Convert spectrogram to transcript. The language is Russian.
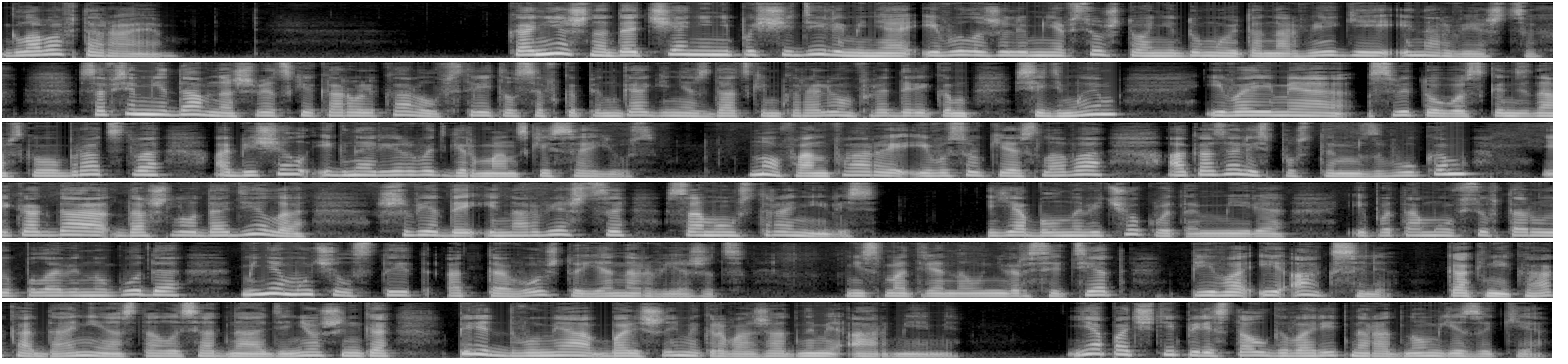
Глава вторая. Конечно, датчане не пощадили меня и выложили мне все, что они думают о Норвегии и норвежцах. Совсем недавно шведский король Карл встретился в Копенгагене с датским королем Фредериком VII и во имя Святого Скандинавского братства обещал игнорировать Германский союз. Но фанфары и высокие слова оказались пустым звуком, и когда дошло до дела, шведы и норвежцы самоустранились. Я был новичок в этом мире, и потому всю вторую половину года меня мучил стыд от того, что я норвежец. Несмотря на университет, пиво и акселя, как-никак, а Дании осталась одна-одинешенька перед двумя большими кровожадными армиями. Я почти перестал говорить на родном языке.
